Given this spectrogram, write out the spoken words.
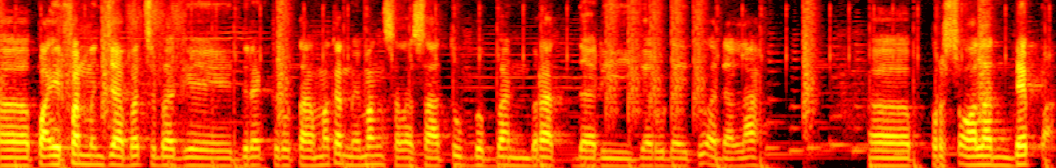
uh, Pak Irfan menjabat sebagai direktur utama kan memang salah satu beban berat dari Garuda itu adalah uh, persoalan debt Pak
